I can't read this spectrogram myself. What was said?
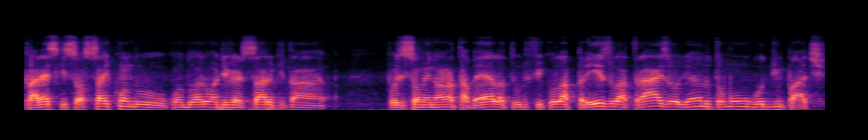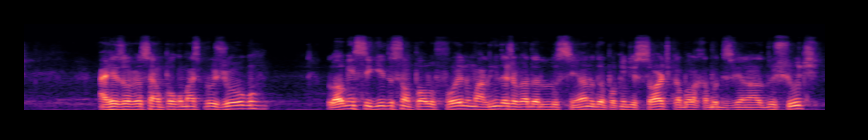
parece que só sai quando quando olha um adversário que está posição menor na tabela, tudo ficou lá preso lá atrás, olhando, tomou um gol de empate. Aí resolveu sair um pouco mais para o jogo. Logo em seguida, o São Paulo foi numa linda jogada do Luciano, deu um pouquinho de sorte, que a bola acabou desviando do chute.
